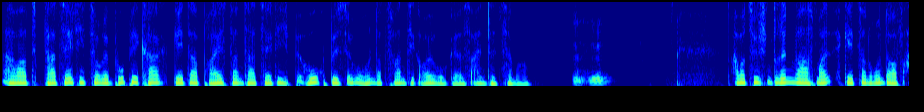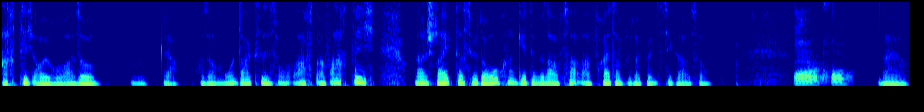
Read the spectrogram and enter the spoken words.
Aber tatsächlich zur Republika geht der Preis dann tatsächlich hoch bis über 120 Euro, das Einzelzimmer. Mhm. Aber zwischendrin geht es dann runter auf 80 Euro. Also hm, ja, also montags ist es auf 80 und dann steigt das wieder hoch und geht dann wieder auf, auf Freitag wieder günstiger. Also. Ja, okay. Naja.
